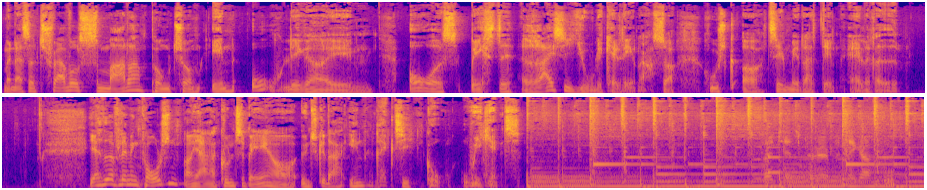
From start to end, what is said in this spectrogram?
Men altså travelsmarter.no ligger øh, årets bedste rejsejulekalender, så husk at tilmelde dig den allerede. Jeg hedder Flemming Poulsen, og jeg er kun tilbage og ønsker dig en rigtig god weekend. footsteps per vertical.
